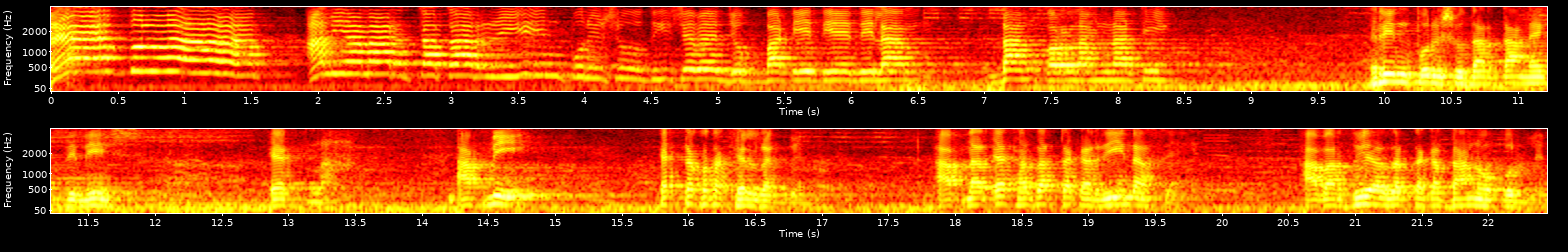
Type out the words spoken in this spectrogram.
রে আব্দুল্লাহ, আমি আমার চাচার ঋণ পরিশোধ হিসেবে জুব্বাটি দিয়ে দিলাম, দান করলাম না ঠিক। ঋণ পরিশোধ আর দান এক জিনিস, এক না। আপনি একটা কথা খেয়াল রাখবেন, আপনার এক হাজার টাকা ঋণ আছে আবার দুই হাজার টাকা দানও করলেন।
